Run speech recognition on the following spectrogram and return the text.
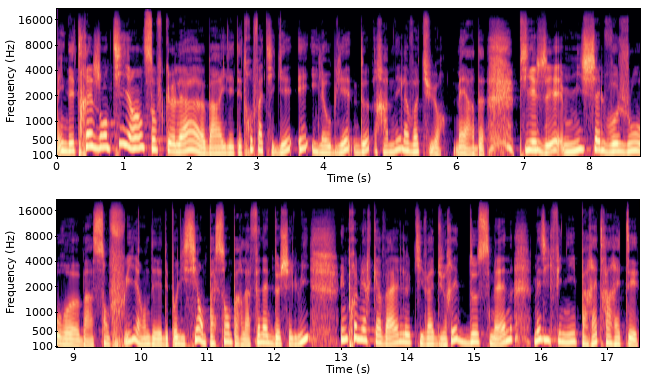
Il est très gentil, hein, sauf que là, euh, bah, il était trop fatigué et il a oublié de ramener la voiture. Merde. Piégé, Michel Vaujour bah, s'enfuit hein, des, des policiers en passant par la fenêtre de chez lui. Une première cavale qui va durer deux semaines, mais il finit par être arrêté.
